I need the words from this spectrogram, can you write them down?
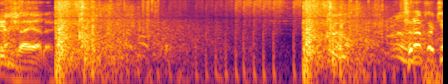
İn Gayalı. Franco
